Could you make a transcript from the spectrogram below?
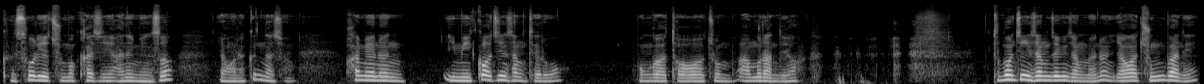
그 소리에 주목하지 않으면서 영화는 끝나죠. 화면은 이미 꺼진 상태로 뭔가 더 좀 암울한데요. 두 번째 인상적인 장면은 영화 중반에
